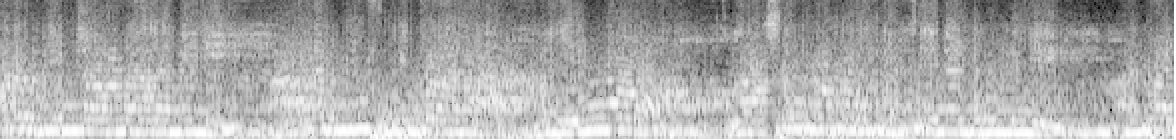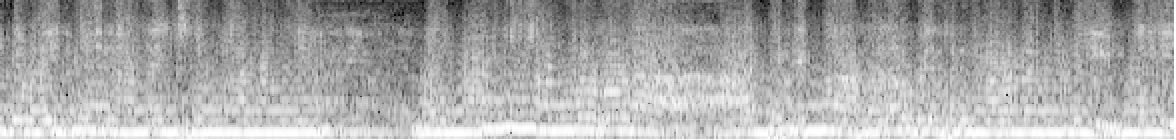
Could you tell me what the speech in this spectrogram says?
ఆరోగ్యంగా ఉండాలని ఆరోగ్యశ్రీ ద్వారా మరి ఎన్నో లక్షల రూపాయలు ఖర్చైనటువంటి అటువంటి వైద్యాన్ని అందించుకున్నామండి మరి మహిళలందరూ కూడా ఆర్థికంగా బలోపేతం కావడానికి మరి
